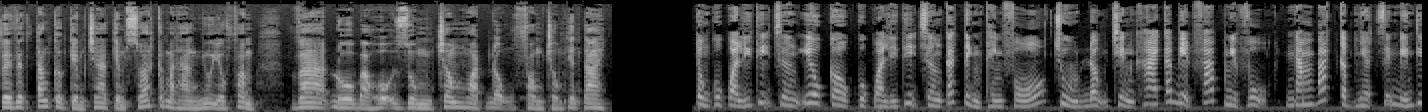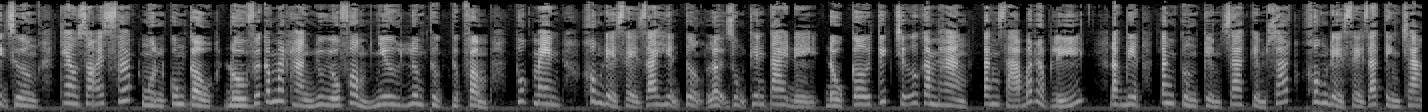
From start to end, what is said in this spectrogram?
về việc tăng cường kiểm tra kiểm soát các mặt hàng nhu yếu phẩm và đồ bảo hộ dùng trong hoạt động phòng chống thiên tai. Tổng cục Quản lý thị trường yêu cầu Cục Quản lý thị trường các tỉnh thành phố chủ động triển khai các biện pháp nghiệp vụ, nắm bắt cập nhật diễn biến thị trường, theo dõi sát nguồn cung cầu đối với các mặt hàng nhu yếu phẩm như lương thực thực phẩm, thuốc men, không để xảy ra hiện tượng lợi dụng thiên tai để đầu cơ tích trữ găm hàng, tăng giá bất hợp lý. Đặc biệt, tăng cường kiểm tra kiểm soát, không để xảy ra tình trạng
